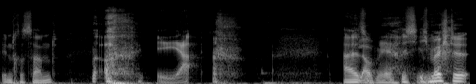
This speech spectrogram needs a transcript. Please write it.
interessant. Ja. Also, Glaub mir. ich, ich möchte,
